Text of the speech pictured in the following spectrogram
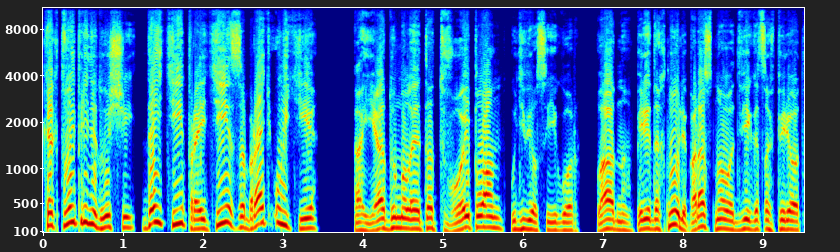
«Как твой предыдущий. Дойти, пройти, забрать, уйти». «А я думал, это твой план», – удивился Егор. «Ладно, передохнули, пора снова двигаться вперед.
